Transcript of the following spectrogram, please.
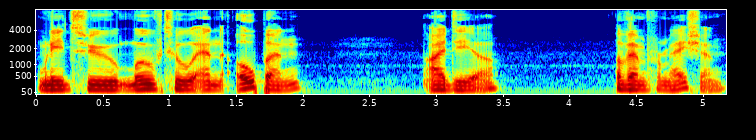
We need to move to an open idea of information,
